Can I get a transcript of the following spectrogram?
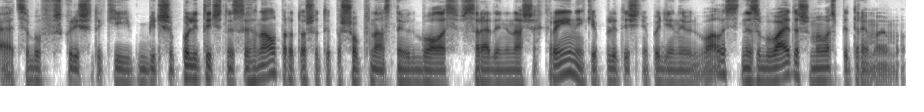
Е, це був скоріше такий більше політичний сигнал про те, що типу, щоб в нас не відбувалося всередині наших країн, які політичні події не відбувалися. Не забувайте, що ми вас підтримуємо.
